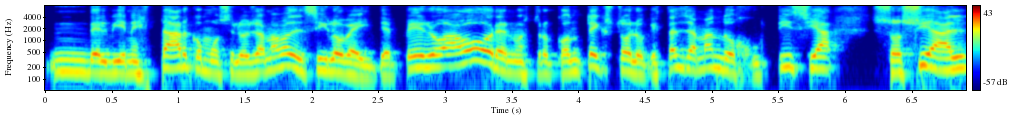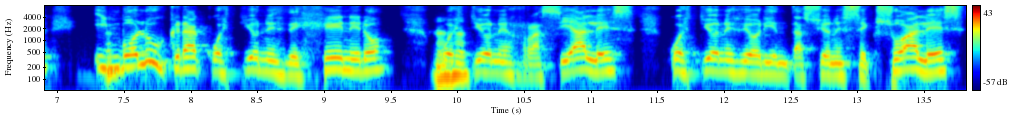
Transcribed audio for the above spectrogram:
mm, del bienestar, como se lo llamaba, del siglo XX. Pero ahora, en nuestro contexto, lo que están llamando justicia social involucra cuestiones de género, cuestiones raciales, cuestiones de orientaciones sexuales,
